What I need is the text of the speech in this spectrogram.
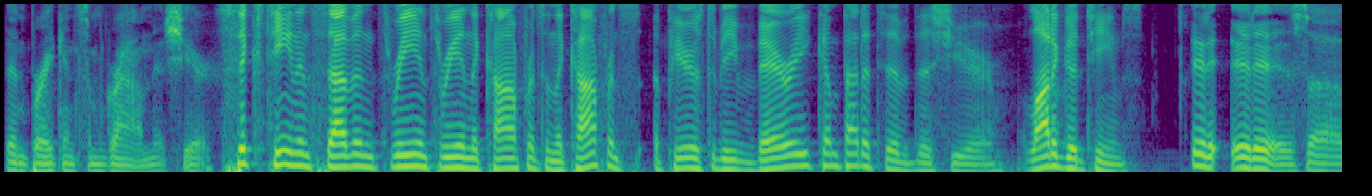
been breaking some ground this year. 16 and 7, 3 and 3 in the conference, and the conference appears to be very competitive this year. A lot of good teams. It it is. Uh,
